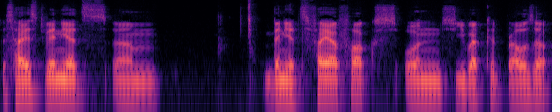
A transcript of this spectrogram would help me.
Das heißt, wenn jetzt, ähm, wenn jetzt Firefox und die WebKit-Browser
